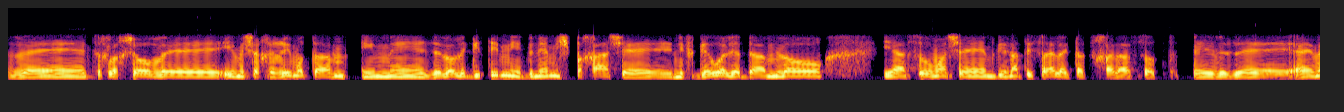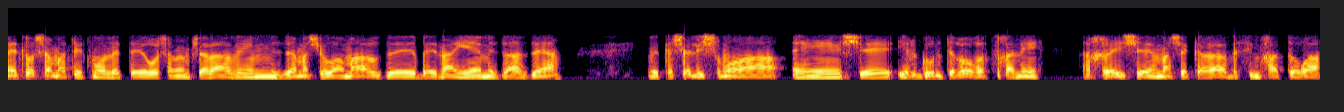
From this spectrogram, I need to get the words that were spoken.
וצריך לחשוב אה, אם משחררים אותם, אם אה, זה לא לגיטימי, בני משפחה שנפגעו על ידם לא יעשו מה שמדינת ישראל הייתה צריכה לעשות. אה, וזה, האמת, לא שמעתי אתמול את ראש הממשלה, ואם זה מה שהוא אמר, זה בעיניי מזעזע. וקשה לשמוע שארגון טרור רצחני, אחרי שמה שקרה בשמחת תורה,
